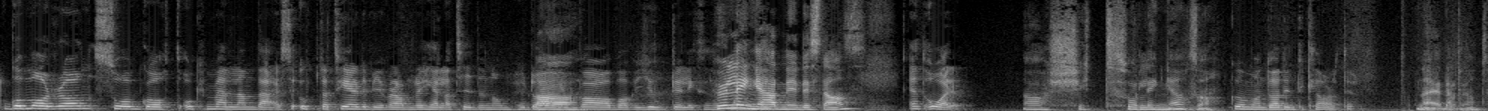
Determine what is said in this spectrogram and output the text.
God morgon, sov gott och mellan där så uppdaterade vi varandra hela tiden om hur dagen Ja. var, vad vi gjorde liksom. Hur länge hade ni distans? Ett år. Ah shit, så länge alltså. Gumman, du hade inte klarat det. Nej det hade jag inte.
